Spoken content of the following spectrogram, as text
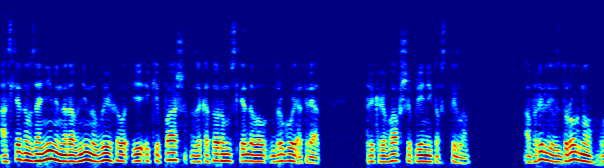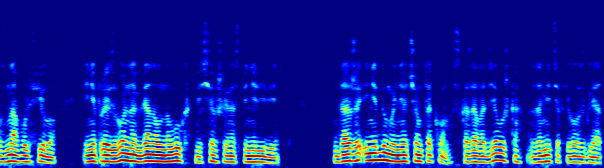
А следом за ними на равнину выехал и экипаж, за которым следовал другой отряд, прикрывавший пленников с тыла. Аврелий вздрогнул, узнав Ульфилу, и непроизвольно глянул на лук, висевший на спине Ливии. «Даже и не думай ни о чем таком», — сказала девушка, заметив его взгляд.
